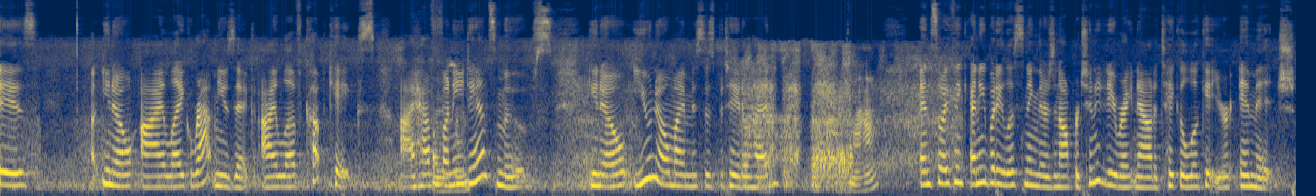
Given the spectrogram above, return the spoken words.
is you know, I like rap music. I love cupcakes. I have funny dance moves. You know, you know my Mrs. Potato Head. Mhm. And so I think anybody listening, there's an opportunity right now to take a look at your image.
